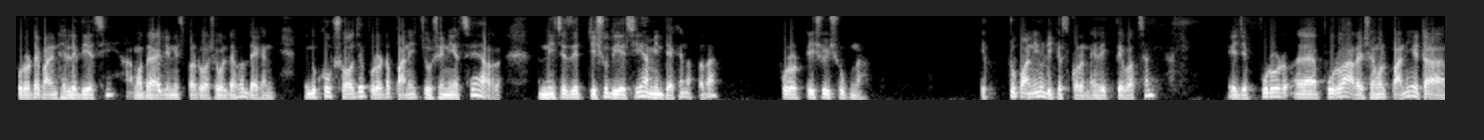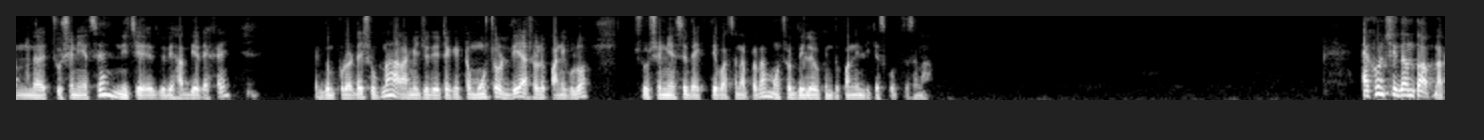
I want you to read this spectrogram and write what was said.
পুরোটা পানি ঢেলে দিয়েছি, আমাদের আইলিন স্মার্ট ওয়াশেবল ডাইপার দেখেন। কিন্তু খুব সহজে পুরোটা পানি চুষে নিয়েছে। আর নিচে যে টিস্যু দিয়েছি, আমি দেখেন আপনারা, পুরো টিস্যুই শুকনা। একটু পানিও লিকেজ করে নেয় দেখতে পাচ্ছেন? এই যে পুরো পুরো আড়াইশো এমএল পানি এটা চুষে নিয়েছে, নিচে যদি হাত দিয়ে দেখাই, একদম পুরোটাই শুকনা। আর আমি যদি এটাকে একটা মোচড় দিই আসলে পানিগুলো শুষে নিয়েছে, দেখতে পাচ্ছেন আপনারা, মোচড় দিলেও কিন্তু পানি লিকেজ করতেছে না। এখন সিদ্ধান্ত আপনার,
